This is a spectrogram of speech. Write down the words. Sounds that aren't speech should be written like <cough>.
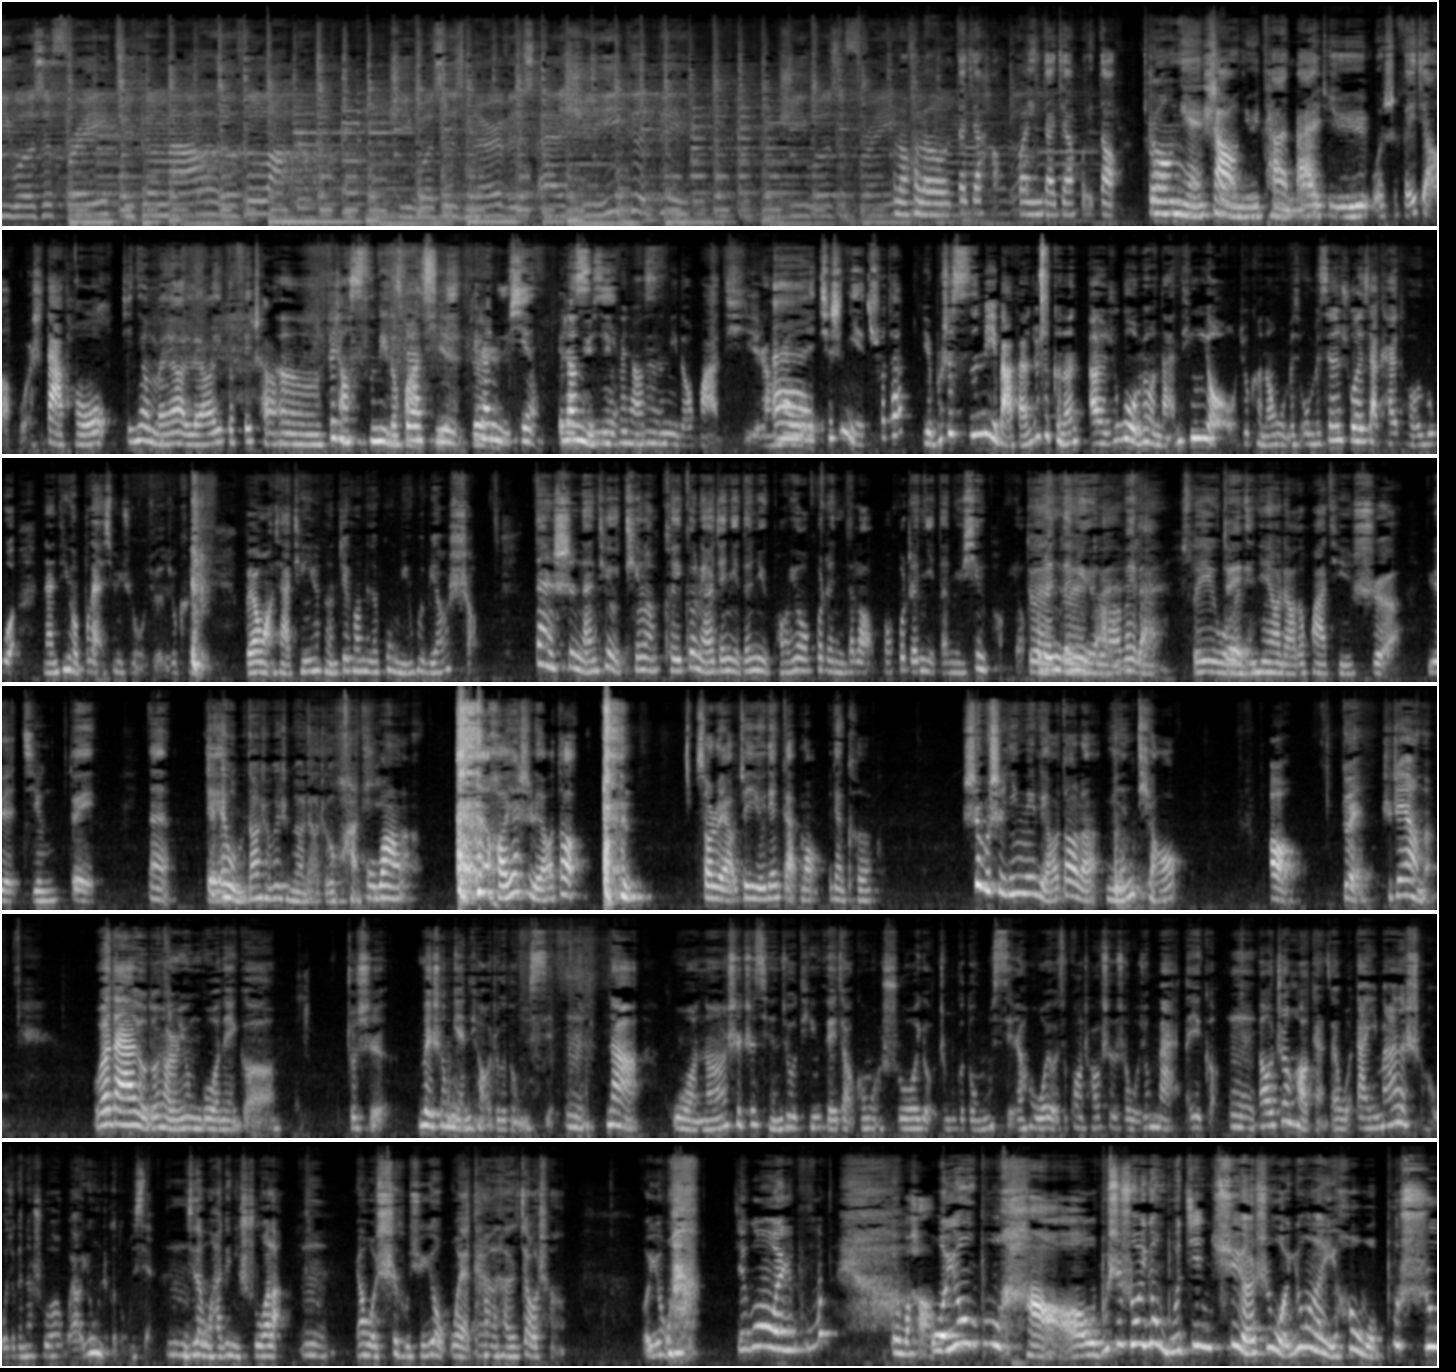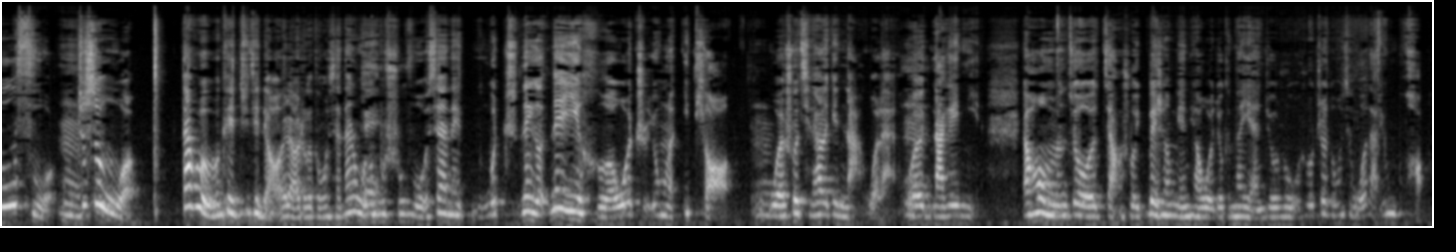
She was afraid to come out of the locker. She was as nervous as she could be. She was afraid. Hello Hello，大家好，欢迎大家回到中年少女坦白局我是肥脚。我是大头，今天我们要聊一个非常、嗯，非常私密的话题，非常女性、非常女性、非常私嗯密的话题。然后哎，其实你说它也不是私密吧，反正就是可能呃，如果我们有男听友，就可能我们我们先说一下开头，如果男听友不感兴趣，我觉得就可以不要往下听，因为可能这方面的共鸣会比较少。但是男听友听了可以更了解你的女朋友或者你的老婆或者你的女性朋友，或者你的女儿未来。所以我们今天要聊的话题是月经。对，嗯对，哎，我们当时为什么要聊这个话题？我忘了，<coughs> 好像是聊到，<coughs> sorry 啊，我最近有点感冒，有点咳，是不是因为聊到了棉条？哦，对，是这样的，我不知道大家有多少人用过那个，就是卫生棉条这个东西。嗯那我呢是之前就听肥脚跟我说有这么个东西，然后我有一次逛超市的时候我就买了一个，嗯然后正好赶在我大姨妈的时候，我就跟她说我要用这个东西。嗯，你记得我还跟你说了，嗯然后我试图去用，我也看了它的教程，我用，结果我不 <laughs> 用不好，我用不好，我不是说用不进去，而是我用了以后我不舒服。嗯就是我，待会儿我们可以具体聊一聊这个东西，但是我用不舒服。我现在那我只那个那一盒我只用了一条，嗯我说其他的给你拿过来，我嗯拿给你。然后我们就讲说卫生棉条，我就跟他研究说，我说这东西我咋用不好。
